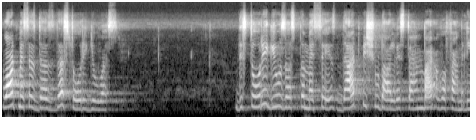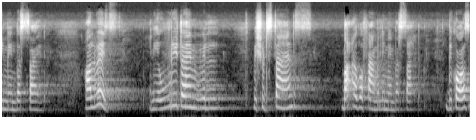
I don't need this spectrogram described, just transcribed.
What message does the story give us? The story gives us the message that we should always stand by our family members side. Always. And every time we will we should stand by our family members side. Because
